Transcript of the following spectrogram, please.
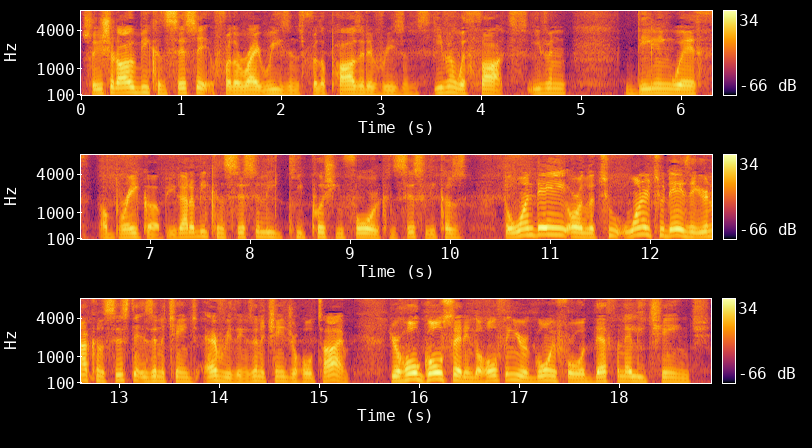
So you should always be consistent for the right reasons, for the positive reasons, even with thoughts, even dealing with a breakup. You gotta be consistently keep pushing forward consistently because the one day or the two one or two days that you're not consistent is gonna change everything. It's gonna change your whole time. Your whole goal setting, the whole thing you're going for will definitely change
